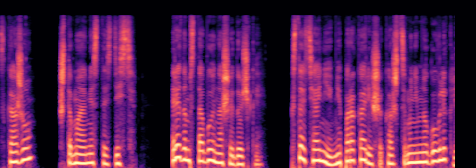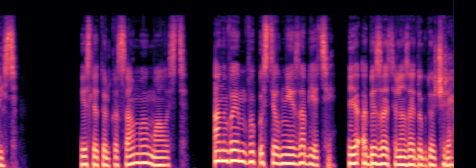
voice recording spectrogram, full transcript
Скажу, что мое место здесь, рядом с тобой и нашей дочкой. Кстати, о ней, мне пора Кариша, кажется, мы немного увлеклись. Если только самую малость. Анвейм выпустил мне из объятий. Я обязательно зайду к дочери.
